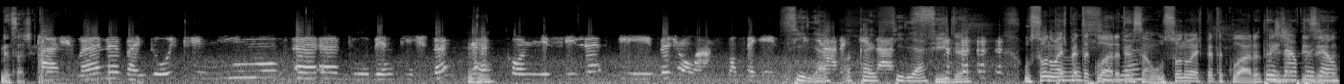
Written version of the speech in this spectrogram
mensagem. A Joana, bem, estou em caminho ah, do dentista ah, com a minha filha e vejam lá se conseguem Filha, ok, filha. Filha. O som não é Tem espetacular, filha. atenção. O som não é espetacular. Pois não, pois dizer. não.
